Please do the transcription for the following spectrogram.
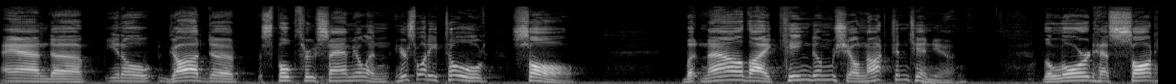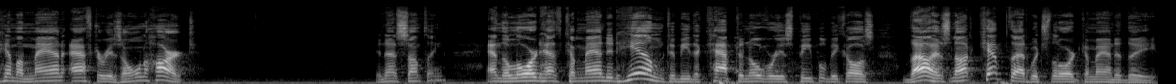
And, uh, you know, God uh, spoke through Samuel, and here's what he told Saul But now thy kingdom shall not continue. The Lord has sought him a man after his own heart. Isn't that something? And the Lord hath commanded him to be the captain over his people, because thou hast not kept that which the Lord commanded thee.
